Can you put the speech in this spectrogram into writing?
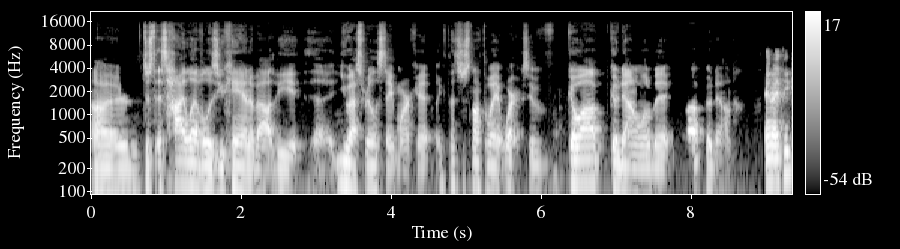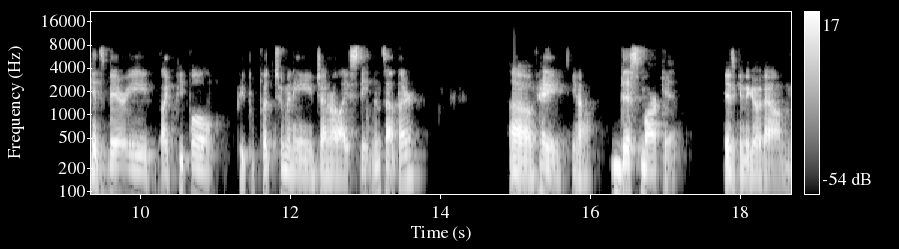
uh, just as high level as you can about the uh, U.S. real estate market. Like that's just not the way it works. You go up, go down a little bit, go up, go down. And I think it's very like people people put too many generalized statements out there of, hey, you know, this market is going to go down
